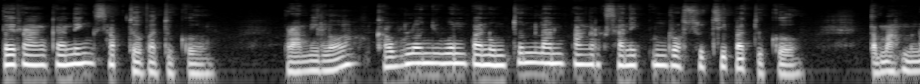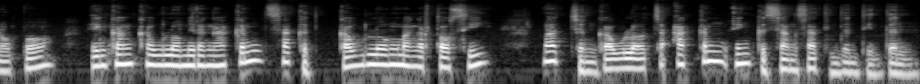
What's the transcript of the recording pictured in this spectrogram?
perangkaning sabda paduka. Pramila kawula nyuwun panuntun lan pangreksanipun Roh Suci Paduka. Temah menapa ingkang kawula mirengaken saged kawula mangertosi lajeng kawula cekaken ing gesang sadinten-dinten.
